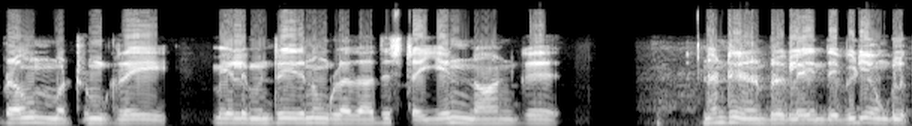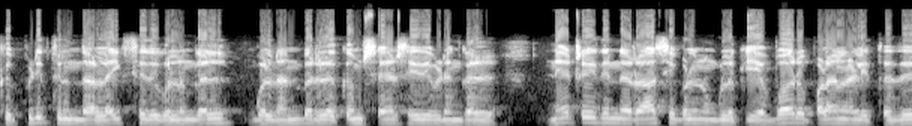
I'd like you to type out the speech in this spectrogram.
பிரவுன் மற்றும் கிரே மேலும் இன்றைய தினம் உங்களது அதிர்ஷ்ட எண் நான்கு. நன்றி நண்பர்களே இந்த வீடியோ உங்களுக்கு பிடித்திருந்தால் லைக் செய்து கொள்ளுங்கள் உங்கள் நண்பர்களுக்கும் ஷேர் செய்து விடுங்கள். நேற்றைய தின ராசி பலன் உங்களுக்கு எவ்வாறு பலன் அளித்தது?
